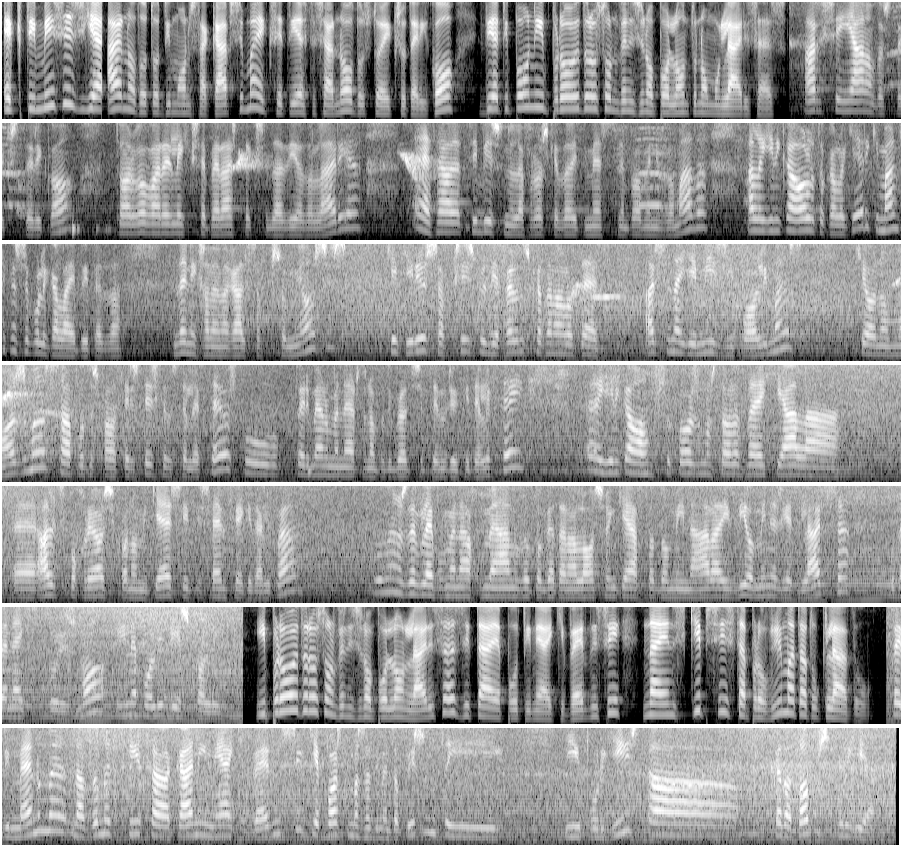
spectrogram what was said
Εκτιμήσεις για άνοδο των τιμών στα καύσιμα εξαιτίας της ανόδου στο εξωτερικό διατυπώνει η πρόεδρος των βενζινοπολών του νομού Λάρισα. Άρχισε η άνοδος στο εξωτερικό. Το αργό βαρέλι έχει ξεπεράσει τα 62 δολάρια. Ε, θα τσιμπήσουν ελαφρώς και εδώ οι τιμές την επόμενη εβδομάδα. Αλλά γενικά όλο το καλοκαίρι κοιμάνθηκαν σε πολύ καλά επίπεδα. Δεν είχαμε μεγάλες αυξομοιώσεις και κυρίως αυξήσεις που ενδιαφέρουν τους καταναλωτές. Άρχισε να γεμίζει η πόλη μας και ο νομός μας από τους παραθεριστές και τους τελευταίους που περιμένουμε να έρθουν από την 1η Σεπτεμβρίου και οι τελευταίοι. Ε, γενικά όμως ο κόσμος τώρα θα έχει άλλα, ε, άλλες υποχρεώσεις οικονομικές ή τις έμφυα κτλ. Επομένως δεν βλέπουμε να έχουμε άνοδο των καταναλώσεων και αυτόν τον μήνα. Άρα οι δύο μήνες για τη Λάρισα που δεν έχει τουρισμό είναι πολύ δύσκολοι. Η πρόεδρος των Βενζινοπολών Λάρισα ζητάει από τη νέα κυβέρνηση να ενσκύψει στα προβλήματα του κλάδου. Περιμένουμε να δούμε τι θα κάνει η νέα κυβέρνηση και πώς θα μας αντιμετωπίσουν οι, οι υπουργοί στα κατατόπους υπουργεία.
